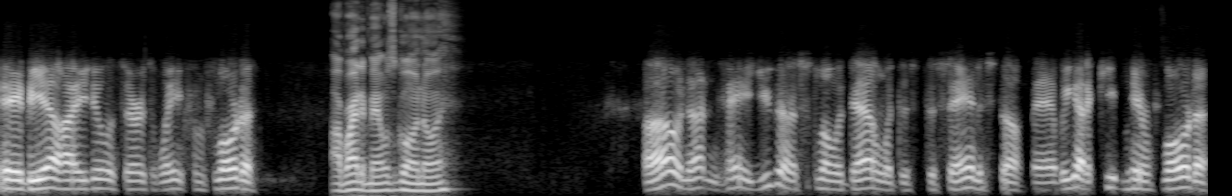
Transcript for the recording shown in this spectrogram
Hey, BL, how you doing, sir? It's Wayne from Florida. All right, man. What's going on? Oh, nothing. Hey, you gotta slow it down with this DeSantis stuff, man. We gotta keep him here in Florida.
